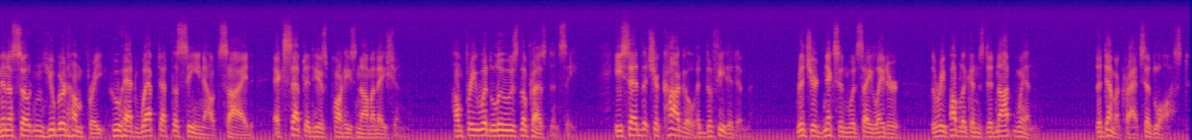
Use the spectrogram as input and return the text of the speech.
Minnesotan Hubert Humphrey, who had wept at the scene outside, accepted his party's nomination. Humphrey would lose the presidency. He said that Chicago had defeated him. Richard Nixon would say later, the Republicans did not win. The Democrats had lost.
